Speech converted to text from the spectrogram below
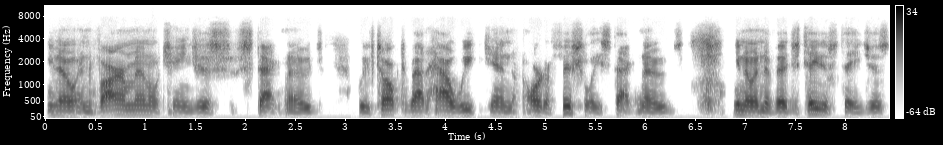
you know, environmental changes, stack nodes. We've talked about how we can artificially stack nodes, you know, in the vegetative stages.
